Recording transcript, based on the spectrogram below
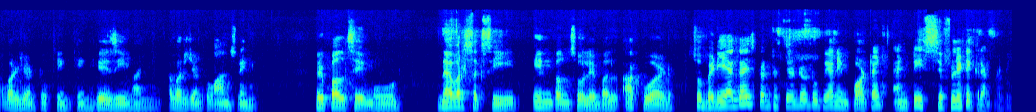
aversion to thinking hazy mind aversion to answering repulsive mood never succeed inconsolable awkward. So badiaga is considered to be an important anti-syphilitic remedy.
